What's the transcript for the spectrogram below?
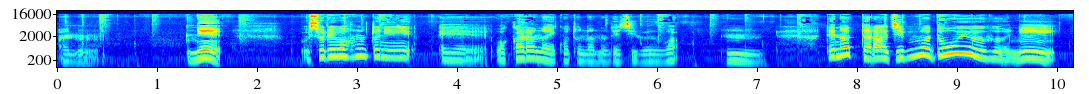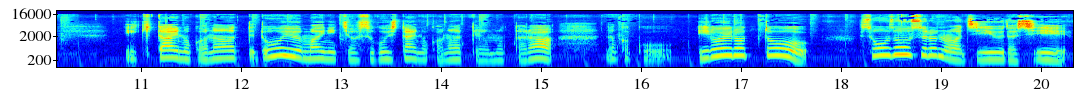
あのねそれは本当にえー、からないことなので自分は。うん、ってなったら自分はどういうふうに生きたいのかなってどういう毎日を過ごしたいのかなって思ったらなんかこういろいろと想像するのは自由だし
